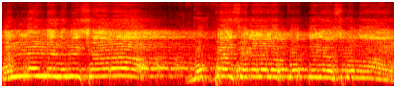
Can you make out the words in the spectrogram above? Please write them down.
పన్నెండు నిమిషాల ముప్పై సెకండ్లలో పూర్తి చేసుకున్నాయి.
